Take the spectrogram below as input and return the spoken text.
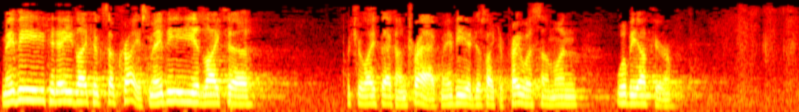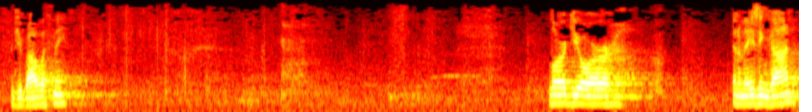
Maybe today you'd like to accept Christ. Maybe you'd like to put your life back on track. Maybe you'd just like to pray with someone. We'll be up here. Would you bow with me? Lord, you're an amazing God.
